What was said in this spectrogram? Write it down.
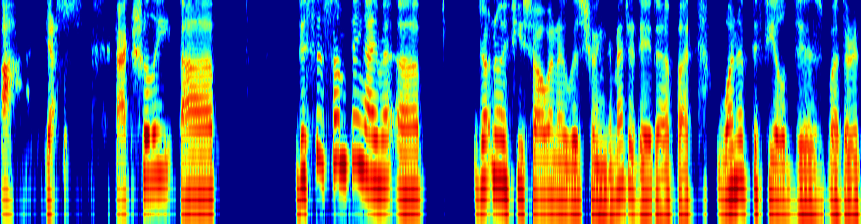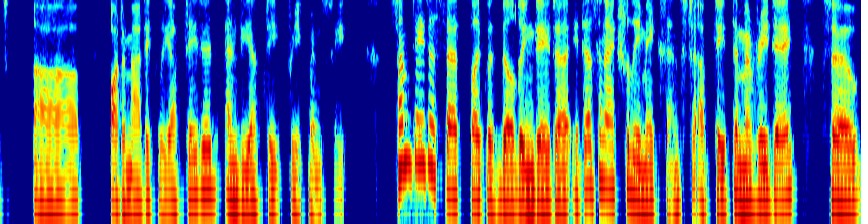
Ah, yes. Actually, uh, this is something I'm uh, I don't know if you saw when I was showing the metadata, but one of the fields is whether it's uh, automatically updated and the update frequency. Some data sets, like with building data, it doesn't actually make sense to update them every day. So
